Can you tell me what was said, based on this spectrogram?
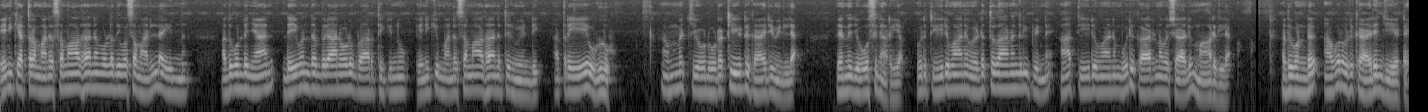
എനിക്കത്ര മനസമാധാനമുള്ള ദിവസമല്ല ഇന്ന്. അതുകൊണ്ട് ഞാൻ ദൈവം തമ്പുരാനോട് പ്രാർത്ഥിക്കുന്നു എനിക്ക് മനസമാധാനത്തിന് വേണ്ടി. അത്രയേ ഉള്ളൂ. അമ്മച്ചിയോട് ഉടക്കിയിട്ട് കാര്യമില്ല എന്ന് ജോസിനറിയാം. ഒരു തീരുമാനം എടുത്തതാണെങ്കിൽ പിന്നെ ആ തീരുമാനം ഒരു കാരണവശാലും മാറില്ല. അതുകൊണ്ട് അവർ ഒരു കാര്യം ചെയ്യട്ടെ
